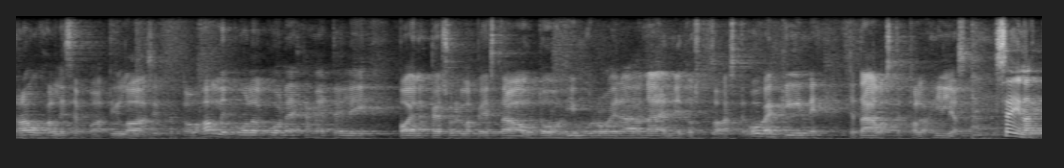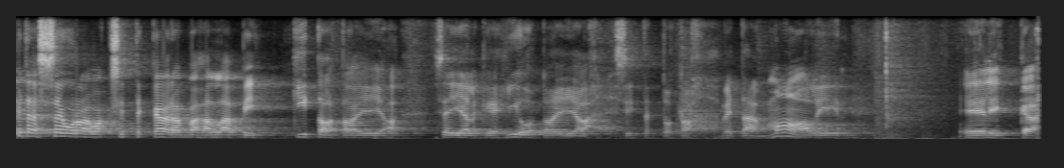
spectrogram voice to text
rauhallisempaa tilaa. Sitten tuolla hallipuolella, kun on ehkä meteli, painepesurilla pestää autoa, imuroidaan ja näin, niin tosta saa sitten oven kiinni. Ja täällä on sitten paljon hiljaisempaa. Seinät pitäisi seuraavaksi sitten käydä vähän läpi, kitata ja sen jälkeen hiota ja sitten tota, vetää maaliin. Elikkä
